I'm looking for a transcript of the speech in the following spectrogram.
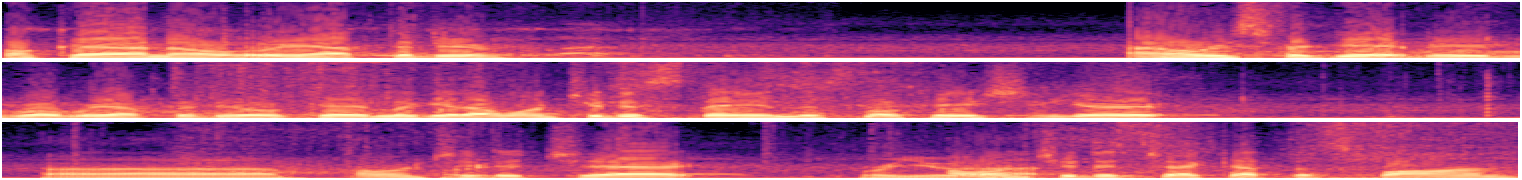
Okay, I know what we have to do. I always forget, dude, what we have to do. Okay, look at. I want you to stay in this location, Garrett. Uh, I want you to check. where you I at? want you to check at the spawn.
